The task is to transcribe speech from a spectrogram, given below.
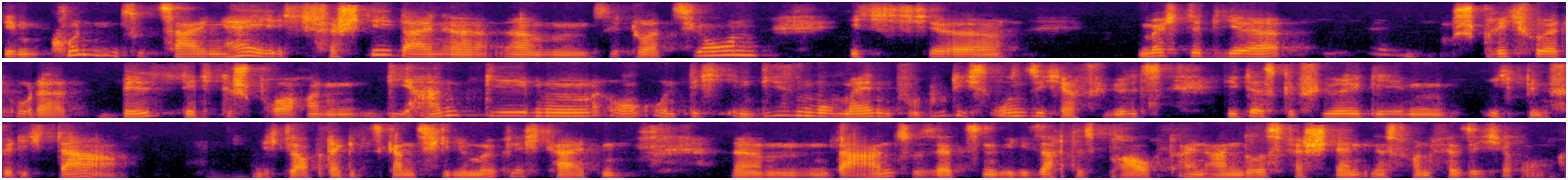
dem Kunden zu zeigen, hey, ich verstehe deine ähm, Situation, ich äh, möchte dir Sprichwort oder bildlich gesprochen die Hand geben und dich in diesem Moment, wo du dich unsicher fühlst, dir das Gefühl geben, ich bin für dich da. Und ich glaube, da gibt es ganz viele Möglichkeiten, ähm, da anzusetzen. Wie gesagt, es braucht ein anderes Verständnis von Versicherung.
